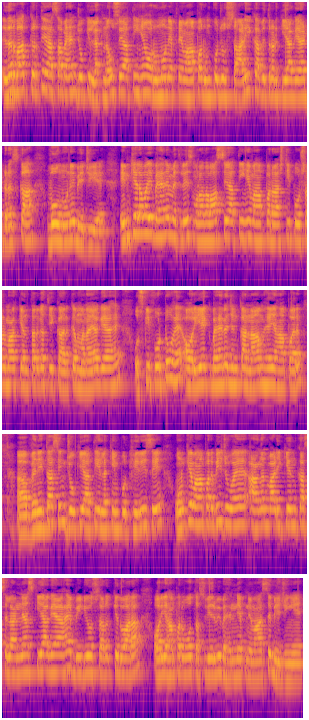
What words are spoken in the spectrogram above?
इधर बात करते हैं आशा बहन जो कि लखनऊ से आती हैं और उन्होंने अपने वहाँ पर उनको जो साड़ी का वितरण किया गया ड्रेस का, वो उन्होंने भेजी है। इनके अलावा ये बहनें मिथिलेश मुरादाबाद से आती हैं, वहाँ पर राष्ट्रीय पोषण माह के अंतर्गत ये कार्यक्रम मनाया गया है। उसकी फ़ोटो है और ये एक बहन है जिनका नाम है यहाँ पर विनीता सिंह, जो कि आती है लखीमपुर खीरी से। उनके वहाँ पर भी जो है आंगनबाड़ी केंद्र का शिलान्यास किया गया है वीडियो सर के द्वारा और यहाँ पर वो तस्वीर भी बहन ने अपने वहाँ से भेजी है।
